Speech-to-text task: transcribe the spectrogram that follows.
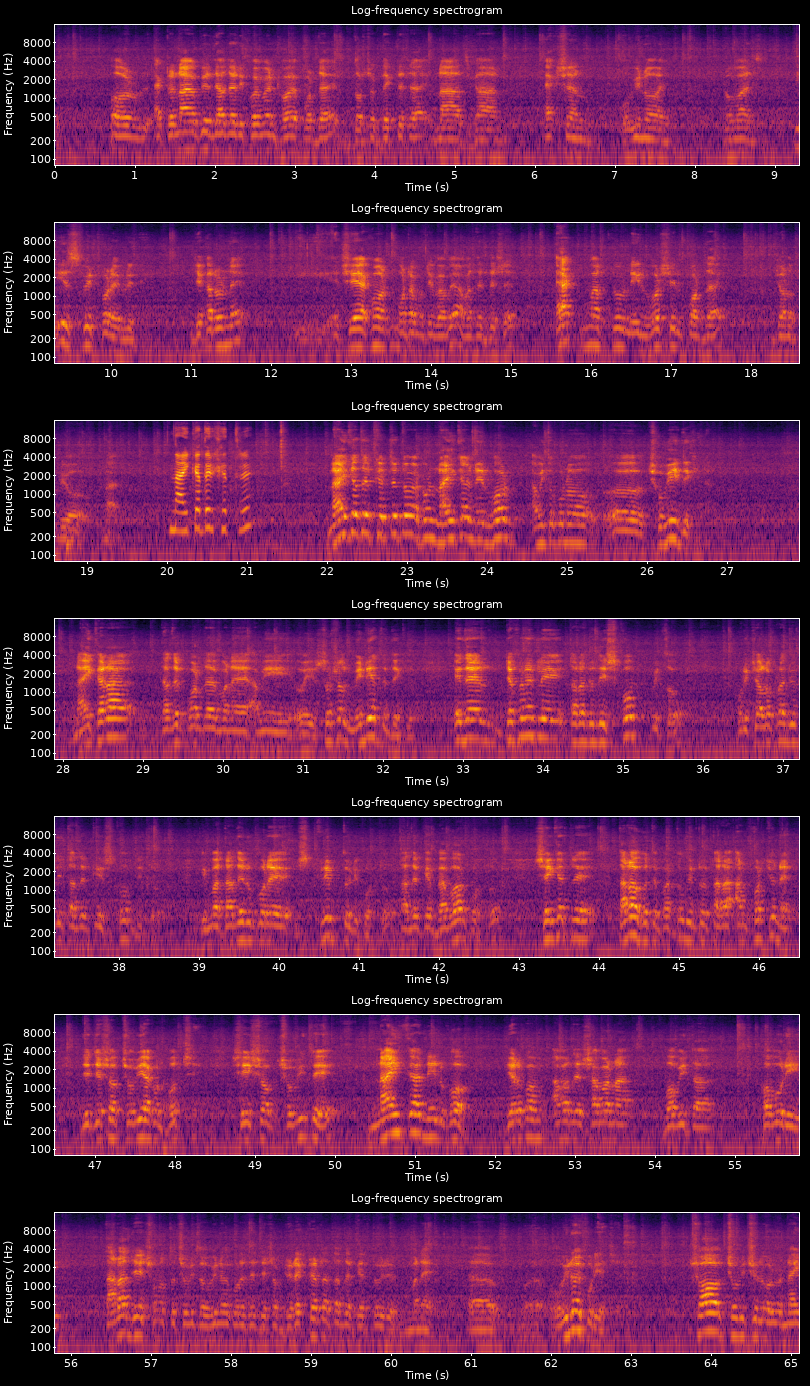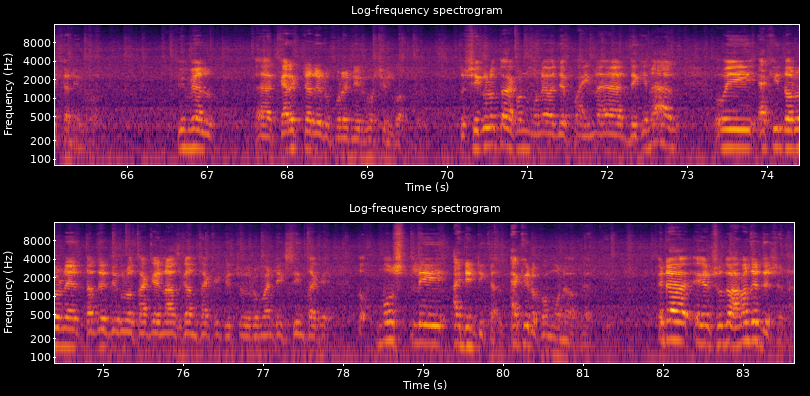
ওর একটা নায়কের যা যা রিকোয়ারমেন্ট হয় পর্দায় দর্শক দেখতে চায় নাচ গান অ্যাকশন অভিনয় romance he is fit for everything যে কারণে সে এখন মোটামুটিভাবে আমাদের দেশে একমাত্র নির্ভরশীল পর্দায় জনপ্রিয় নায়ক। নায়িকাদের ক্ষেত্রে? নায়িকাদের ক্ষেত্রে তো এখন নায়িকা নির্ভর আমি তো কোনো ছবিই দেখি নায়িকারা তাদের পর্দায় মানে আমি ওই সোশ্যাল মিডিয়াতে দেখি, এদের ডেফিনেটলি তারা যদি স্কোপ পেত, পরিচালকরা যদি তাদেরকে স্কোপ দিত, কিংবা তাদের উপরে স্ক্রিপ্ট তৈরি করতো, তাদেরকে ব্যবহার করতো, সেই ক্ষেত্রে তারাও হতে পারতো, কিন্তু তারা আনফর্চুনেট যে যেসব ছবি এখন হচ্ছে, সেই সব ছবিতে নায়িকা নির্ভর, যেরকম আমাদের সাবানা, ববিতা কবরী তারা যে সমস্ত ছবিতে অভিনয় করেছে, যেসব ডিরেক্টররা তাদেরকে তৈরি মানে অভিনয় করিয়েছে, সব ছবি ছিল হলো নায়িকা নির্ভর। ফিমেল ক্যারেক্টারের উপরে নির্ভরশীল গল্প। তো সেগুলো তো এখন মনে হয় যে পাই না, দেখি না। আর ওই একই ধরনের তাদের যেগুলো থাকে, নাচ গান থাকে, কিছু রোমান্টিক সিন থাকে, তো মোস্টলি আইডেন্টিক্যাল একই রকম মনে হবে আর কি। এটা শুধু আমাদের দেশে না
